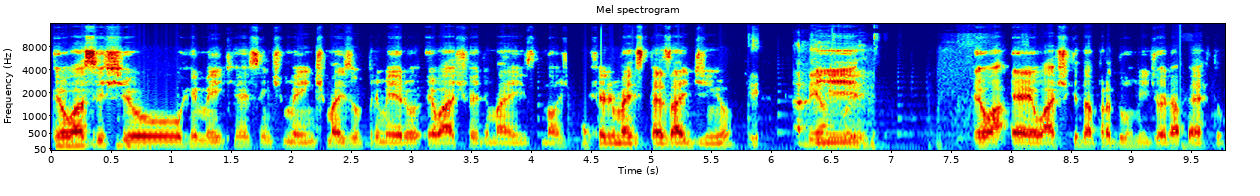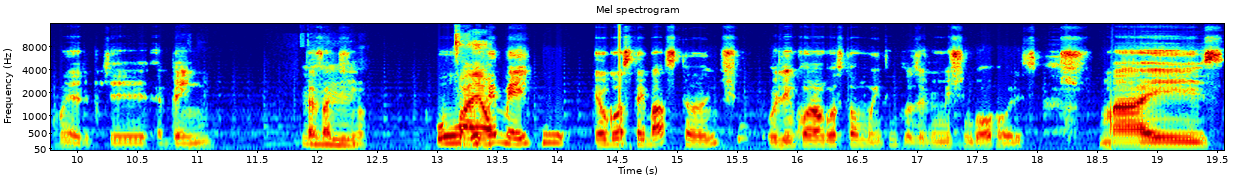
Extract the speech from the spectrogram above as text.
Eu assisti o remake recentemente, mas o primeiro eu acho ele mais nojento, acho ele mais pesadinho. Tá aberto E- com ele. Eu, é, eu acho que dá pra dormir de olho aberto com ele, porque é bem pesadinho. O, o Fael. remake eu gostei bastante. O Lincoln não gostou muito, inclusive me xingou horrores. Mas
